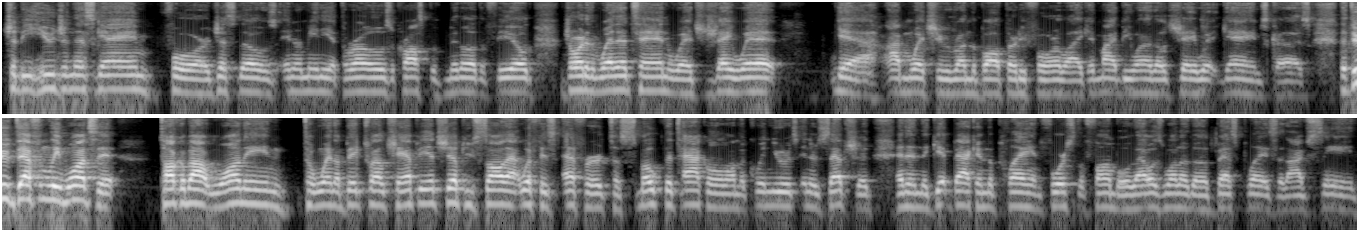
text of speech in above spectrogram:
should be huge in this game for just those intermediate throws across the middle of the field. Jordan Whittington, which Jay Witt, yeah, I'm with you. Run the ball 34. Like it might be one of those Jay Witt games because the dude definitely wants it. Talk about wanting to win a Big 12 championship. You saw that with his effort to smoke the tackle on the Quinn Ewers interception and then to get back into play and force the fumble. That was one of the best plays that I've seen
